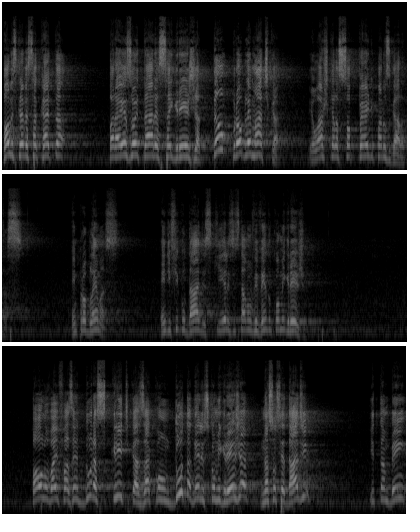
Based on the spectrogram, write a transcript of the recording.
Paulo escreve essa carta para exortar essa igreja tão problemática. Eu acho que ela só perde para os Gálatas, em problemas, em dificuldades que eles estavam vivendo como igreja. Paulo vai fazer duras críticas à conduta deles como igreja na sociedade e também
